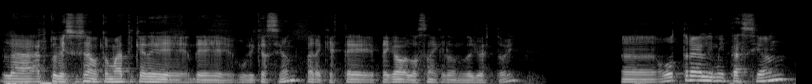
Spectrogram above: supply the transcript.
la actualización automática de, ubicación para que esté pegado a Los Ángeles donde yo estoy. Ah, otra limitación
